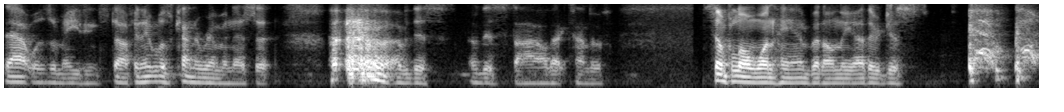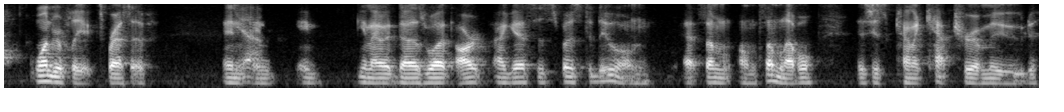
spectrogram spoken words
That was amazing stuff, and it was kind of reminiscent of this of this style. That kind of simple on one hand, but on the other, just wonderfully expressive. And, Yeah. and and you know, it does what art, I guess, is supposed to do on at some on some level. Is just kind of capture a mood,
